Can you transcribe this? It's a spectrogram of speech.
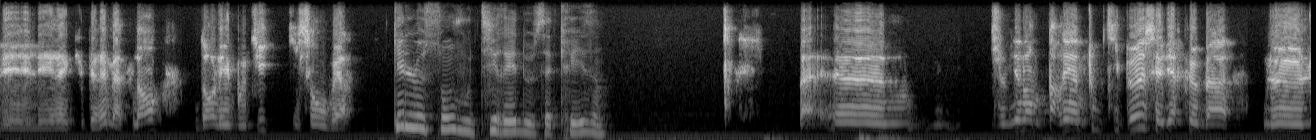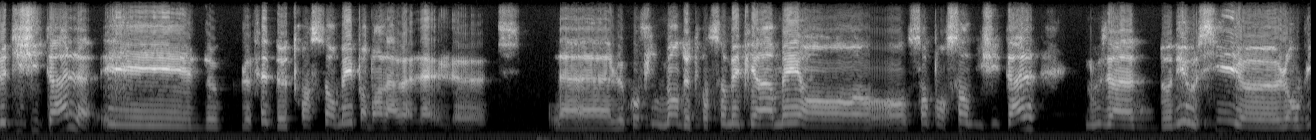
les, les récupérer maintenant dans les boutiques qui sont ouvertes. Quelles leçons vous tirez de cette crise? Euh, je viens d'en parler un tout petit peu, c'est-à-dire que ben, le, digital et le, fait de transformer pendant la, la- le, confinement, de transformer Pierre Hermé en, en 100% digital, nous a donné aussi euh, l'envie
